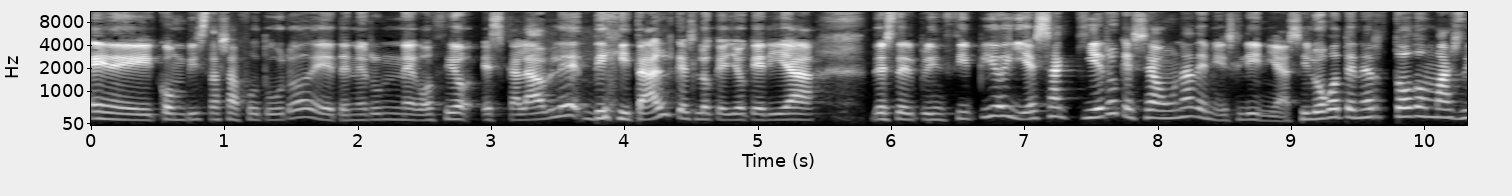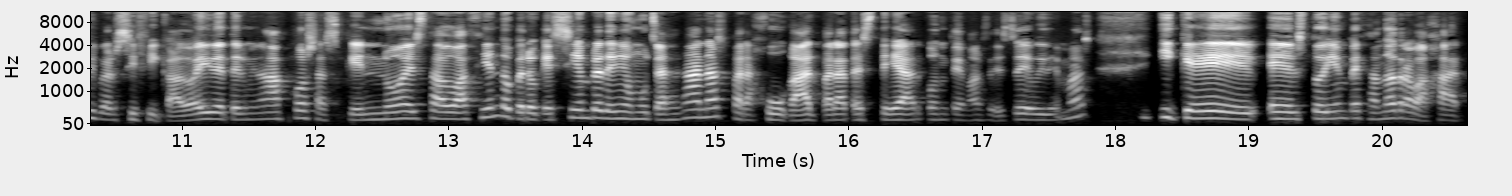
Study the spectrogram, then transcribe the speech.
eh, con vistas a futuro, de tener un negocio escalable, digital, que es lo que yo quería desde el principio, y esa quiero que sea una de mis líneas. Y luego tener todo más diversificado. Hay determinadas cosas que no he estado haciendo, pero que siempre he tenido muchas ganas para jugar, para testear con temas de SEO y demás, y que estoy empezando a trabajar.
